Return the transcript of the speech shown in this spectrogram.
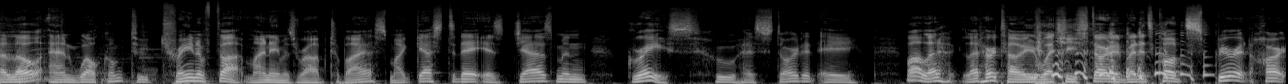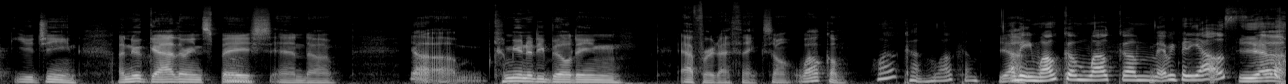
Hello and welcome to Train of Thought. My name is Rob Tobias. My guest today is Jasmine Grace, who has started a well, let her, let her tell you what she started, but it's called Spirit Heart Eugene, a new gathering space mm. and uh, yeah, um, community building effort. I think so. Welcome. Welcome, welcome. Yeah. I mean, welcome, welcome, everybody else. Yeah.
